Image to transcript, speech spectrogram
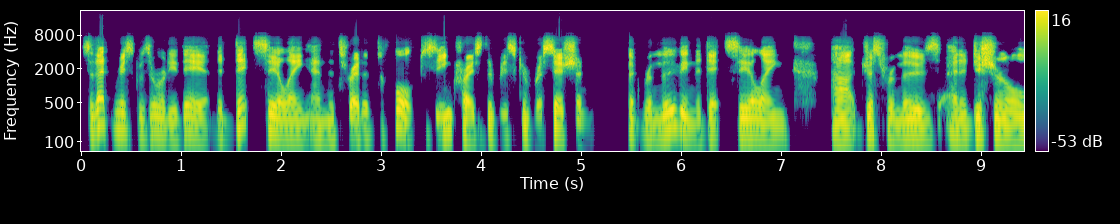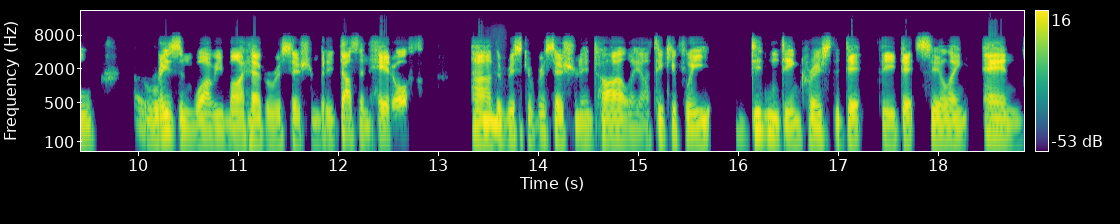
So that risk was already there. The debt ceiling and the threat of default just increased the risk of recession but removing the debt ceiling uh, just removes an additional reason why we might have a recession, but it doesn't head off uh, the risk of recession entirely. I think if we didn't increase the debt the debt ceiling and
